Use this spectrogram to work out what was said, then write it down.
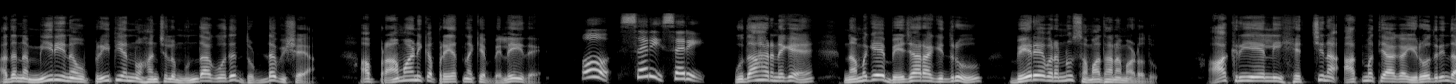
ಅದನ್ನ ಮೀರಿ ನಾವು ಪ್ರೀತಿಯನ್ನು ಹಂಚಲು ಮುಂದಾಗುವುದೇ ದೊಡ್ಡ ವಿಷಯ. ಆ ಪ್ರಾಮಾಣಿಕ ಪ್ರಯತ್ನಕ್ಕೆ ಬೆಲೆ ಇದೆ. ಓ ಸರಿ ಸರಿ. ಉದಾಹರಣೆಗೆ ನಮಗೇ ಬೇಜಾರಾಗಿದ್ರೂ ಬೇರೆಯವರನ್ನು ಸಮಾಧಾನ ಮಾಡೋದು. ಆ ಕ್ರಿಯೆಯಲ್ಲಿ ಹೆಚ್ಚಿನ ಆತ್ಮತ್ಯಾಗ ಇರೋದ್ರಿಂದ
